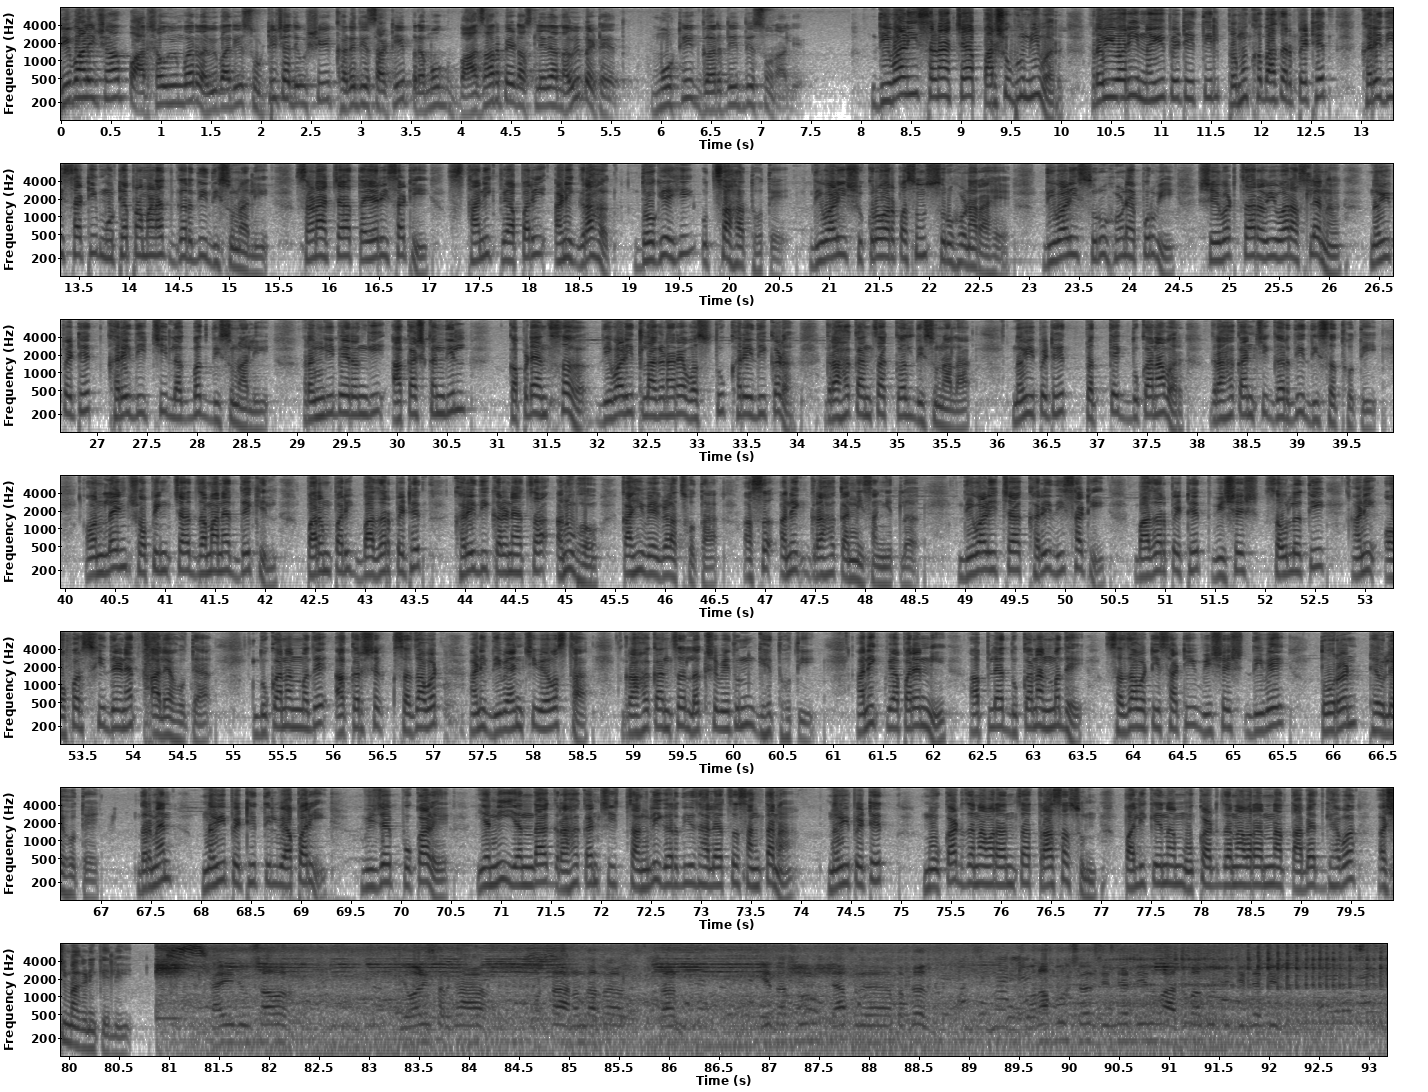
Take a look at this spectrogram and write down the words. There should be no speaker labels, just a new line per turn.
दिवाळीच्या पार्श्वभूमीवर रविवारी सुट्टीच्या दिवशी खरेदीसाठी प्रमुख बाजारपेठ असलेल्या नवी पेठेत मोठी गर्दी दिसून आली.
दिवाळी सणाच्या पार्श्वभूमीवर रविवारी नवी पेठेतील प्रमुख बाजारपेठेत खरेदीसाठी मोठ्या प्रमाणात गर्दी दिसून आली. सणाच्या तयारीसाठी स्थानिक व्यापारी आणि ग्राहक दोघेही उत्साहात होते. दिवाळी शुक्रवारपासून सुरू होणार आहे. दिवाळी सुरू होण्यापूर्वी शेवटचा रविवार असल्यानं नवी पेठेत खरेदीची लगबग दिसून आली. रंगीबेरंगी आकाशकंदील कपड्यांसह दिवाळीत लागणाऱ्या वस्तू खरेदीकडं ग्राहकांचा कल दिसून आला. नवी पेठेत प्रत्येक दुकानावर ग्राहकांची गर्दी दिसत होती. ऑनलाईन शॉपिंगच्या जमान्यात देखील पारंपरिक बाजारपेठेत खरेदी करण्याचा अनुभव काही वेगळाच होता असं अनेक ग्राहकांनी सांगितलं. दिवाळीच्या खरेदीसाठी बाजारपेठेत विशेष सवलती आणि ऑफर्सही देण्यात आल्या होत्या. दुकानांमध्ये आकर्षक सजावट आणि दिव्यांची व्यवस्था ग्राहकांचं लक्ष वेधून घेत होती. अनेक व्यापाऱ्यांनी आपल्या दुकानांमध्ये सजावटीसाठी विशेष दिवे तोरण ठेवले होते. दरम्यान नवी पेठेतील व्यापारी विजय पुकाळे यांनी यंदा ग्राहकांची चांगली गर्दी झाल्याचं सांगताना नवी पेठेत मोकाट जनावरांचा त्रास असून पालिकेनं मोकाट जनावरांना ताब्यात घ्यावं अशी मागणी केली.
काही दिवसावर दिवाळीसारखा मोठा आनंदाचा सण येत असून त्याबद्दल सोलापूर शहर जिल्ह्यातील व आजूबाजूच्या जिल्ह्यातील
